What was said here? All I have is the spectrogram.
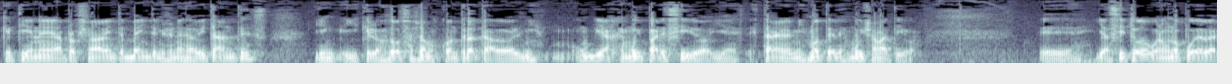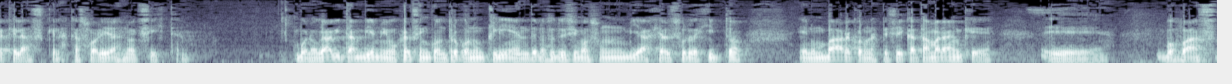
que tiene aproximadamente 20 millones de habitantes y, que los dos hayamos contratado el mismo, un viaje muy parecido y estar en el mismo hotel es muy llamativo. Eh, y así todo, bueno, uno puede ver que las, que las casualidades no existen. Bueno, Gaby también, mi mujer, se encontró con un cliente. Nosotros hicimos un viaje al sur de Egipto en un barco, en una especie de catamarán que eh, vos vas,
